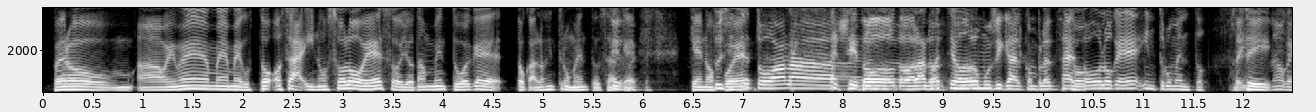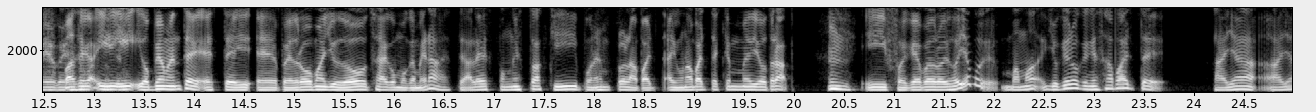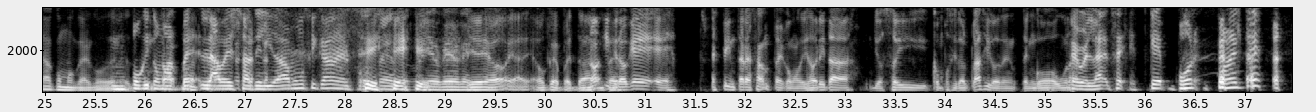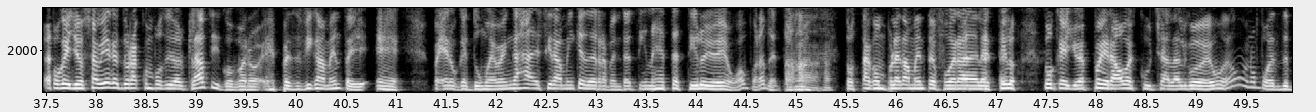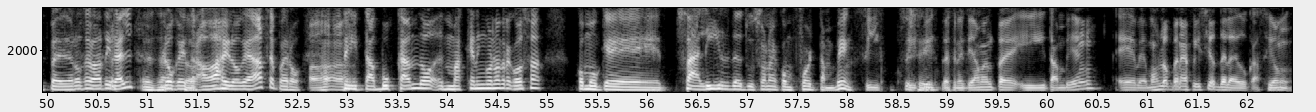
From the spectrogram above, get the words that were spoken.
pero mm, a mí me, me, me gustó, o sea, y no solo eso, yo también tuve que tocar los instrumentos, o sea, Sí, que, exacto. Que no Tú fue... hiciste toda la. Sí, todo- toda la lo- cuestión. Todo lo musical completo. Sea, Todo. todo lo que es instrumento. Sí, Ok, ok. Básica- y, y obviamente este eh, Pedro me ayudó, o sea, como que mira, este, Alex, pon esto aquí, por ejemplo, la parte, hay una parte que es medio trap. Mm. Y fue que Pedro dijo, oye, pues vamos, a- yo quiero que en esa parte haya, haya como que algo de... Un poquito más. La versatilidad musical en el Sí. proceso. Ok, ok, ok. Y dije, oye, ok, pues No, y pues, creo que es este, interesante, como dijo ahorita, yo soy compositor clásico, te- tengo una... De verdad, es que pon- ponerte, porque yo sabía que tú eras compositor clásico, pero específicamente, eh, pero que tú me vengas a decir a mí que de repente tienes este estilo, y yo dije, wow, espérate, esto, Ajá, no- ajá. esto está completamente fuera del estilo, porque yo esperaba escuchar algo de, bueno, pues Pedro se va a tirar lo que trabaja y lo que hace, pero Ajá. si estás buscando, más que ninguna otra cosa, como que salir de tu zona de confort también. Sí, sí, Sí, definitivamente. Y también eh, vemos los beneficios de la educación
